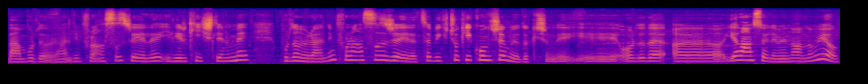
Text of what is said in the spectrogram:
ben burada öğrendiğim Fransızca ile ileriki işlerimi buradan öğrendiğim Fransızca ile tabii ki çok iyi konuşamıyorduk. Şimdi e, orada da e, yalan söylemenin anlamı yok.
